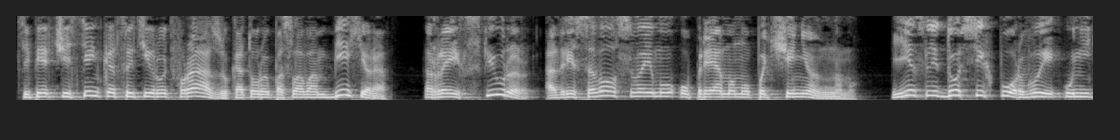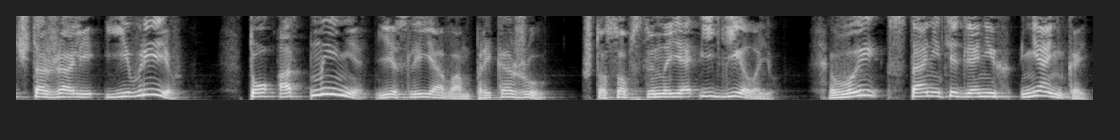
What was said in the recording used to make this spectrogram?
Теперь частенько цитируют фразу, которую, по словам Бехера, рейхсфюрер адресовал своему упрямому подчиненному. «Если до сих пор вы уничтожали евреев, то отныне, если я вам прикажу, что, собственно, я и делаю, вы станете для них нянькой,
